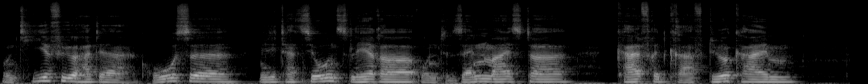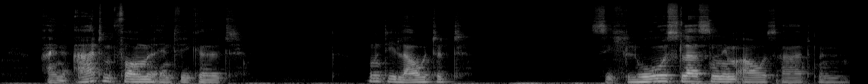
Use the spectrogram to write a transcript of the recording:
Und hierfür hat der große Meditationslehrer und Zen-Meister Karlfried Graf Dürkheim eine Atemformel entwickelt und die lautet sich loslassen im Ausatmen,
